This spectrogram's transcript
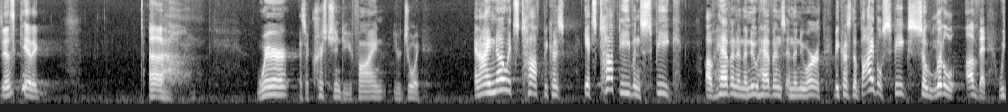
Just kidding. Uh, where, as a Christian, do you find your joy? And I know it's tough because it's tough to even speak of heaven and the new heavens and the new earth because the Bible speaks so little of it. We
